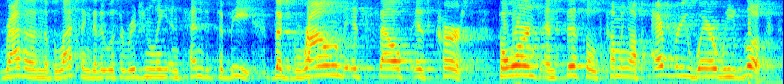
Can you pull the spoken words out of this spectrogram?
rather than the blessing that it was originally intended to be. The ground itself is cursed, thorns and thistles coming up everywhere we look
